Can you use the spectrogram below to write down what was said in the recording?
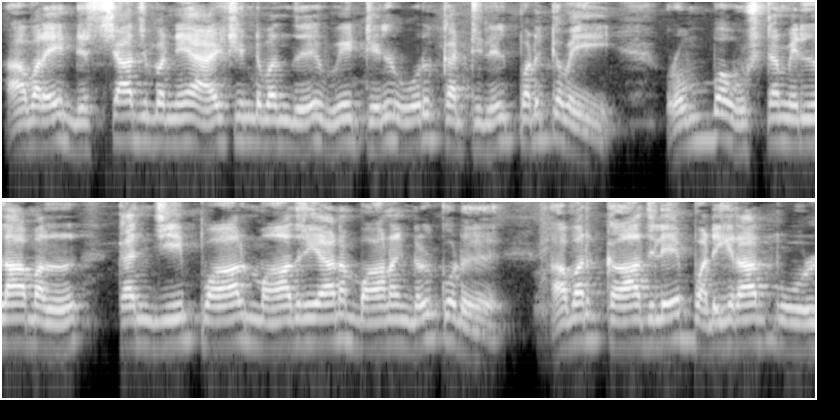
அவரை டிஸ்சார்ஜ் பண்ணி அழைச்சிட்டு வந்து வீட்டில் ஒரு கட்டிலில் படுக்க வை. ரொம்ப உஷ்ணம் இல்லாமல் கஞ்சி பால் மாதிரியான பானங்கள் கொடு. அவர் காதிலே படுகிறார் போல்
